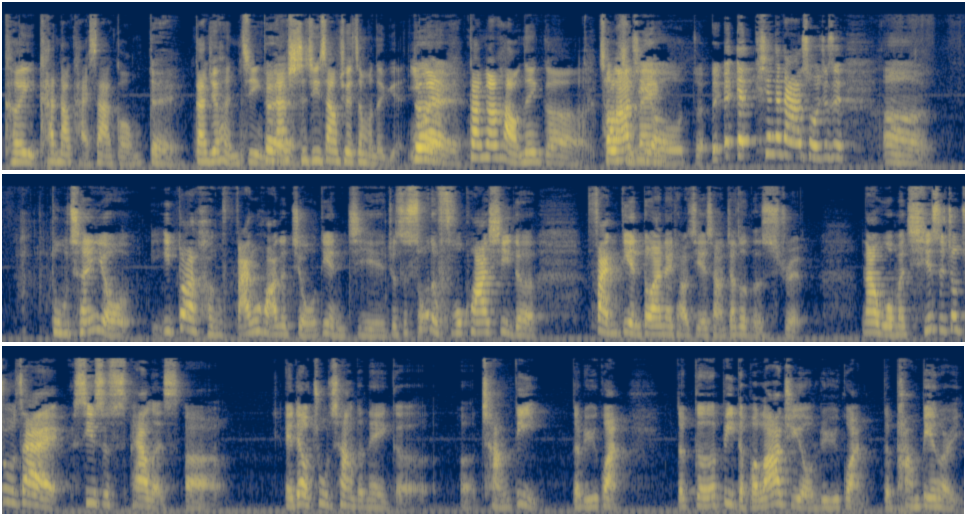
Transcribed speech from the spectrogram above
可以看到凯撒宫，对，感觉很近，但实际上却这么的远，因为刚刚好那个超级杯有对，哎哎，先跟大家说，就是呃，赌城有一段很繁华的酒店街，就是所有的浮夸系的饭店都在那条街上，叫做 The Strip。那我们其实就住在 Caesars Palace，呃，Adele 驻唱的那个呃场地的旅馆。的隔壁的 Bellagio 旅馆的旁边而已，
